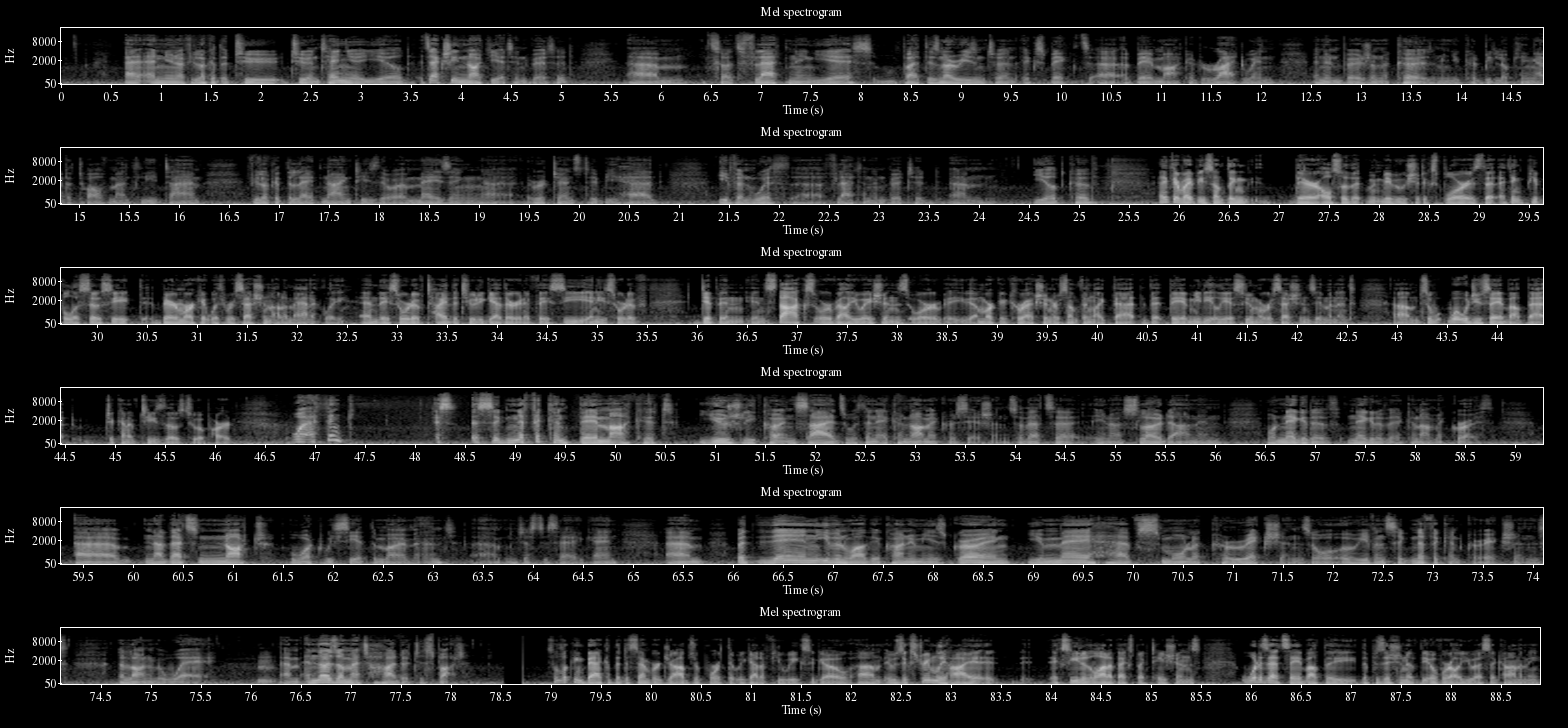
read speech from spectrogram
and, and, you know, if you look at the two, two and 10 year yield, it's actually not yet inverted. Um, so it's flattening, yes, but there's no reason to expect uh, a bear market right when an inversion occurs. I mean, you could be looking at a 12 month lead time. If you look at the late 90s, there were amazing uh, returns to be had, even with uh, flat and inverted um, yield curve. I think there might be something there also that maybe we should explore is that I think people associate bear market with recession automatically, and they sort of tie the two together. And if they see any sort of dip in, in stocks or valuations or a market correction or something like that, that they immediately assume a recession is imminent. Um, so, what would you say about that to kind of tease those two apart? Well, I think a, a significant bear market usually coincides with an economic recession. So that's a you know slowdown in or negative negative economic growth. Um, now that's not what we see at the moment. Um, just to say again, um, but then, even while the economy is growing, you may have smaller corrections or, or even significant corrections along the way. Hmm. Um, and those are much harder to spot. So, looking back at the December jobs report that we got a few weeks ago, um, it was extremely high. It, it, exceeded a lot of expectations. What does that say about the, the position of the overall U.S. economy?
